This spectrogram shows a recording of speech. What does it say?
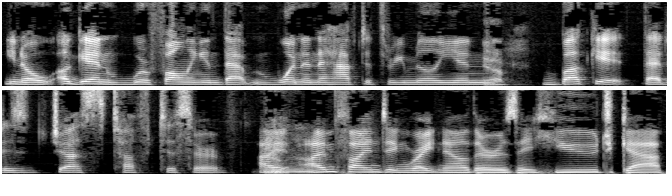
you know, again, we're falling in that one and a half to three million yep. bucket that is just tough to serve. I, am finding right now there is a huge gap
